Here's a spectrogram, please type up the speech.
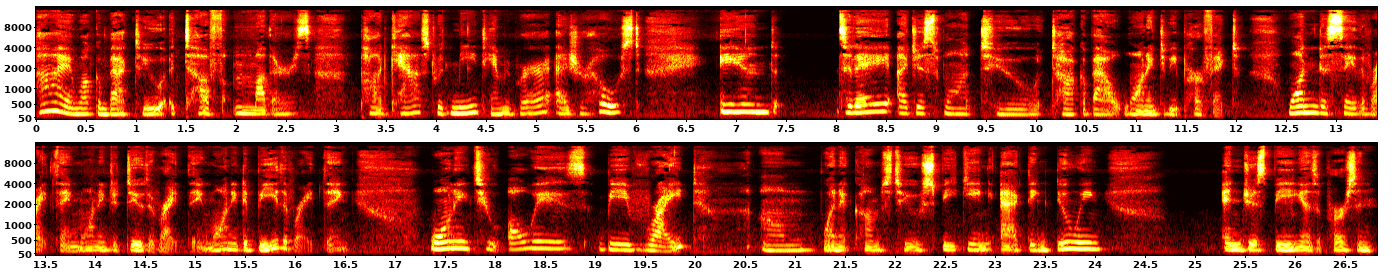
Hi, and welcome back to a Tough Mothers podcast with me, Tammy Barrera, as your host. And today I just want to talk about wanting to be perfect, wanting to say the right thing, wanting to do the right thing, wanting to be the right thing, wanting to always be right um, when it comes to speaking, acting, doing, and just being as a person.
